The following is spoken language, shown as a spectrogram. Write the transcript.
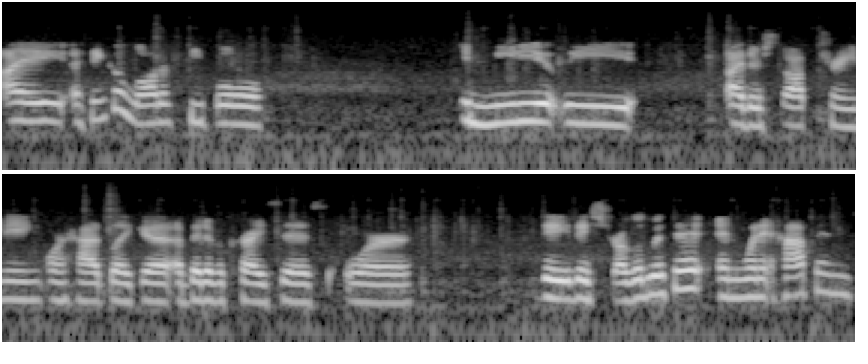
I I think a lot of people immediately either stopped training or had like a, a bit of a crisis or they they struggled with it. And when it happened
